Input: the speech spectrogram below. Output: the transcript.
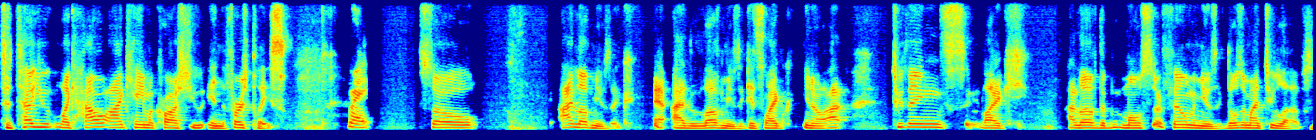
to tell you like how I came across you in the first place. Right. So I love music. I love music. It's like, you know, I two things like I love the most are film and music. Those are my two loves.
